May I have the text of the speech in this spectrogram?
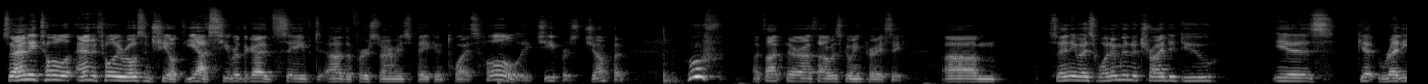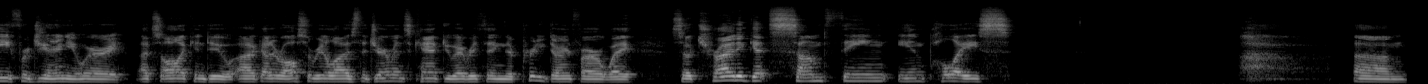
So Anatoly, Anatoly Rosenshield, yes, you were the guy that saved uh, the First Army's bacon twice. Holy jeepers, jumping. Whew! I thought there, I thought I was going crazy. Um, so anyways, what I'm going to try to do is get ready for January. That's all I can do. I got to also realize the Germans can't do everything. They're pretty darn far away. So try to get something in place um,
